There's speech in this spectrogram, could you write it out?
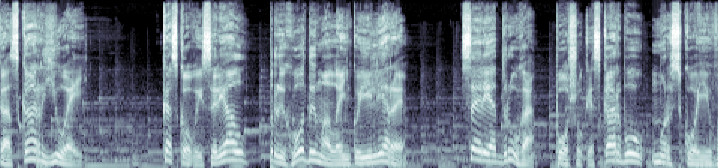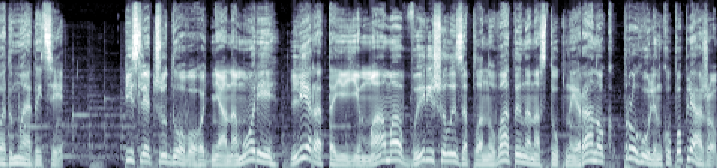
Каскар Юей. Казковий серіал Пригоди маленької Лєри. Серія друга. Пошуки скарбу морської ведмедиці. Після чудового дня на морі Лєра та її мама вирішили запланувати на наступний ранок прогулянку по пляжу.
